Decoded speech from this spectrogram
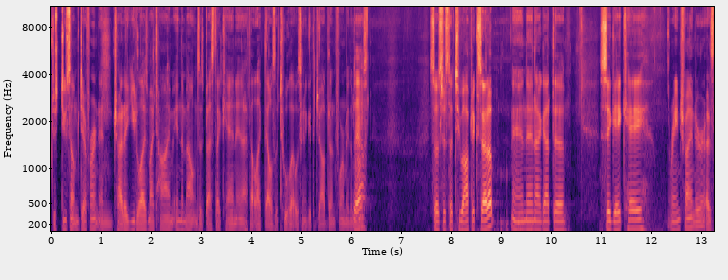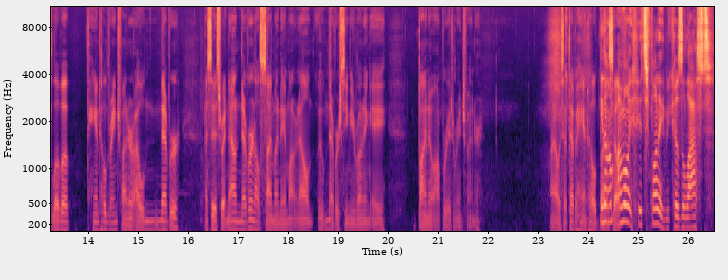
just do something different and try to utilize my time in the mountains as best I can, and I felt like that was the tool that was going to get the job done for me the Yeah. most. So it's just a two optic setup, and then I got the Sig 8K rangefinder. I just love a handheld rangefinder. I will never, I say this right now, never, and I'll sign my name on it now. You'll never see me running a bino operated rangefinder. I always have to have a handheld by You know, I'm. I'm always, it's funny because the last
